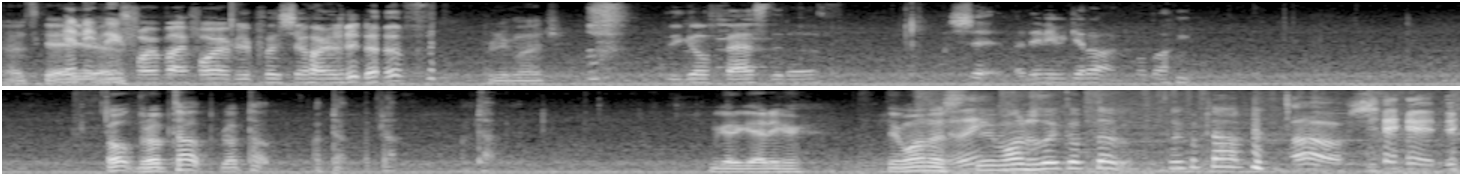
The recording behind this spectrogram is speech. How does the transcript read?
That's good. Anything's yeah, 4x4 if you push it hard enough. pretty much. we go fast enough. Shit, I didn't even get on. Hold on. Oh, they're up top. They're up top. Up top. Up top. Up top. We gotta get out of here. They want us. Really? They want us to look up top. Look up top. Oh shit, dude.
